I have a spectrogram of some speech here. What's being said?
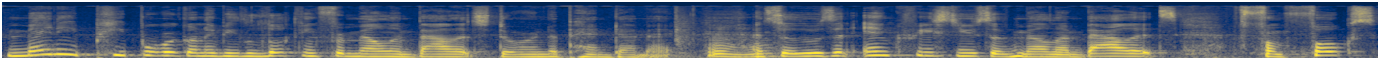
many people were going to be looking for mail-in ballots during the pandemic. Mm -hmm. And so there was an increased use of mail-in ballots from folks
